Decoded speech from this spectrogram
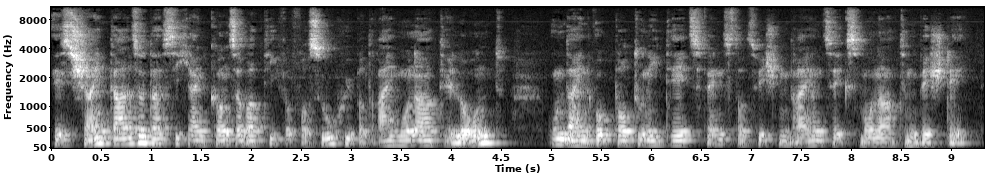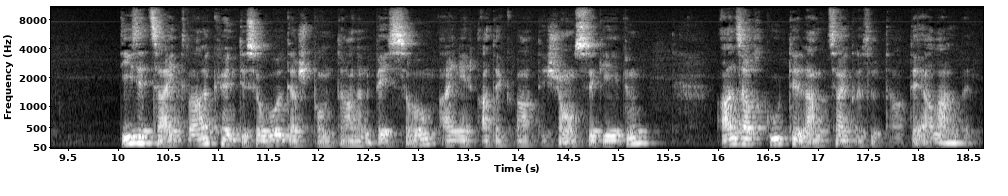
Es scheint also, dass sich ein konservativer Versuch über drei Monate lohnt und ein Opportunitätsfenster zwischen drei und sechs Monaten besteht. Diese Zeitwahl könnte sowohl der spontanen Besserung eine adäquate Chance geben, als auch gute Langzeitresultate erlauben.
